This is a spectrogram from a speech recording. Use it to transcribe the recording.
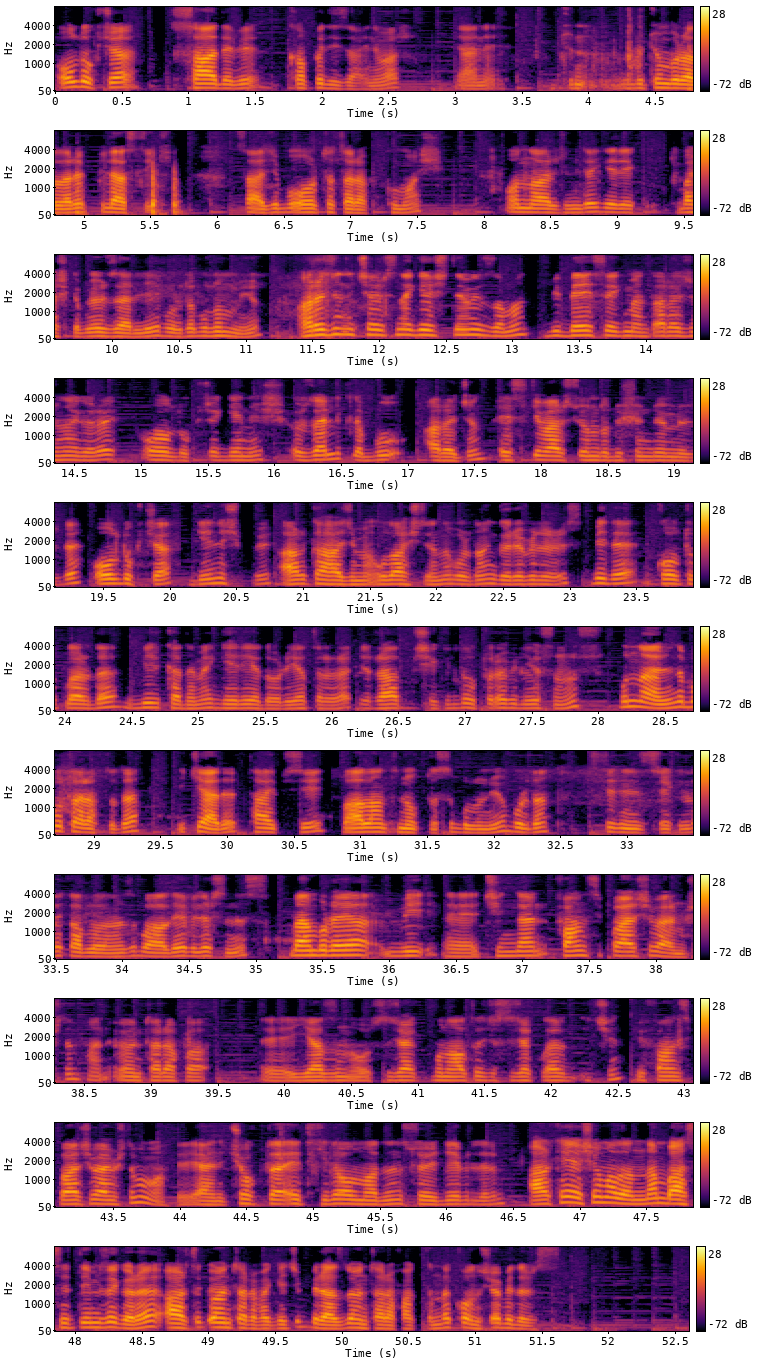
Oldukça sade bir kapı dizaynı var. Yani bütün bütün buraları plastik. Sadece bu orta taraf kumaş. Onun haricinde gerek başka bir özelliği burada bulunmuyor. Aracın içerisine geçtiğimiz zaman bir B segment aracına göre oldukça geniş. Özellikle bu aracın eski versiyonunda düşündüğümüzde oldukça geniş bir arka hacime ulaştığını buradan görebiliriz. Bir de koltuklarda bir kademe geriye doğru yatırarak rahat bir şekilde oturabiliyorsunuz. Bunun haricinde bu tarafta da iki adet Type-C bağlantı noktası bulunuyor. Buradan istediğiniz şekilde kablolarınızı bağlayabilirsiniz. Ben buraya bir e, Çin'den fan siparişi vermiştim. Hani ön tarafa e, yazın o sıcak bunaltıcı sıcaklar için bir fan siparişi vermiştim ama yani çok da etkili olmadığını söyleyebilirim. Arka yaşam alanından bahsettiğimize göre artık ön tarafa geçip biraz da ön taraf hakkında konuşabiliriz.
